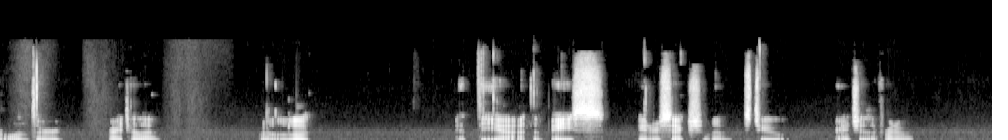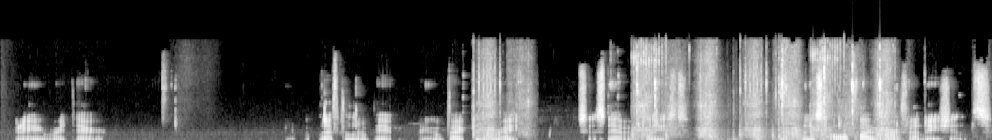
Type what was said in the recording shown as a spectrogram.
or one third, right to left. I'm gonna look at the uh, the base intersection of these two branches in front of it. I'm gonna aim right there. I'm gonna move left a little bit. I'm gonna go back to the right. Just gonna snap in place. Gonna place all five of our foundations.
